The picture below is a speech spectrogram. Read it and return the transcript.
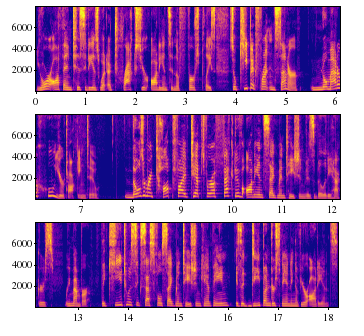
Your authenticity is what attracts your audience in the first place, so keep it front and center, no matter who you're talking to. Those are my top five tips for effective audience segmentation visibility hackers. Remember, the key to a successful segmentation campaign is a deep understanding of your audience.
